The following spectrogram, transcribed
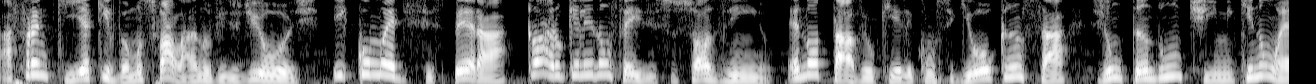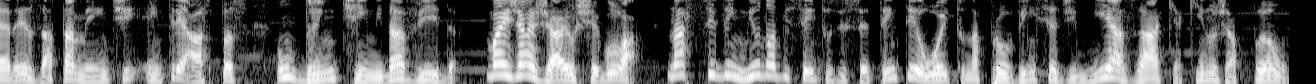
a franquia que vamos falar no vídeo de hoje. E como é de se esperar, claro que ele não fez isso sozinho. É notável que ele conseguiu alcançar juntando um time que não era exatamente, entre aspas, um Dream Team da vida. Mas já já eu chego lá. Nascido em 1978 na província de Miyazaki, aqui no Japão,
